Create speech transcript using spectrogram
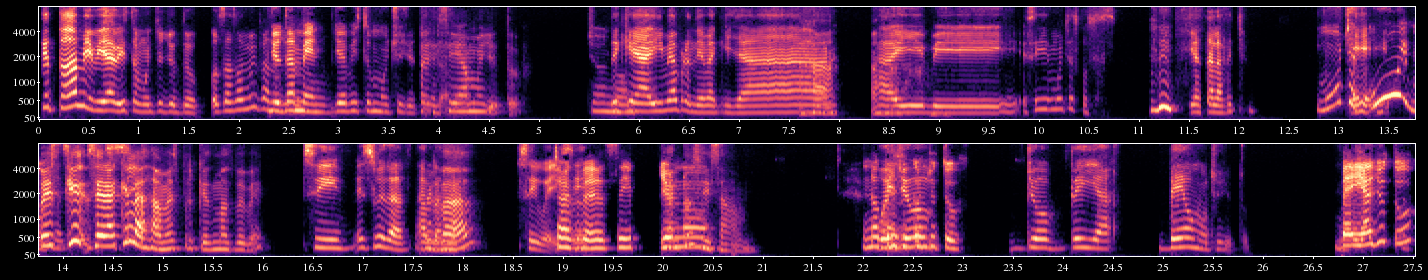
que toda mi vida he visto mucho YouTube. O sea, soy muy fan de Yo YouTube. también, yo he visto mucho YouTube. Ay, sí, amo YouTube. Yo De no. que ahí me aprendí a maquillar. Ajá. ajá. Ahí vi. Sí, muchas cosas. Y hasta la fecha. Muchas, Eh, uy, Pues muchas que, ¿será que las ames porque es más bebé? Sí, es su edad hablando. ¿Verdad? Sí, güey, Tal sí. vez sí. Yo no, sí, Sam. no crecí con yo- YouTube. Yo veía, veo mucho YouTube. Veía YouTube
